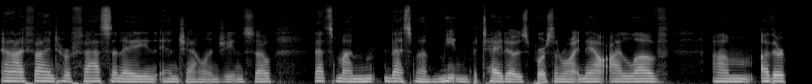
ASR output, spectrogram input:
and I find her fascinating and challenging. So that's my that's my meat and potatoes person right now. I love um, other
